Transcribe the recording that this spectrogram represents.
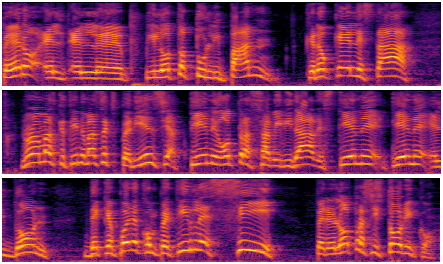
Pero el, eh, piloto tulipán, creo que él está, no nada más que tiene más experiencia, tiene otras habilidades, tiene, tiene el don de que puede competirle, sí, pero el otro es histórico.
